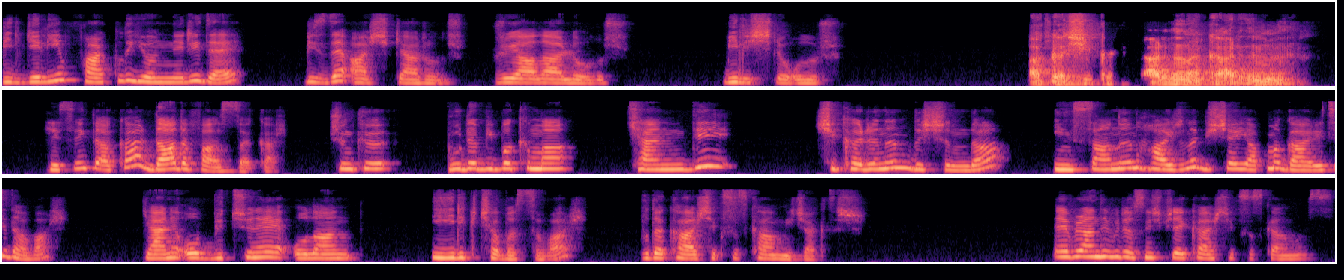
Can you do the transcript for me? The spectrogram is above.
bilgeliğin farklı yönleri de bizde aşikar olur. Rüyalarla olur, bilişli olur. Akaşı kaşlardan akar değil mi? Kesinlikle akar, daha da fazla akar. Çünkü burada bir bakıma kendi çıkarının dışında insanlığın hayrına bir şey yapma gayreti de var. Yani o bütüne olan iyilik çabası var. Bu da karşılıksız kalmayacaktır. Evrende biliyorsun hiçbir şey karşılıksız kalmaz.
